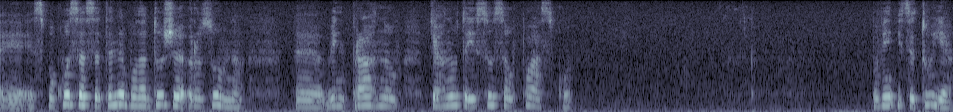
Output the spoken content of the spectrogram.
Е, спокуса сатини була дуже розумна. Е, він прагнув тягнути Ісуса в Пасху. Бо Він і цитує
